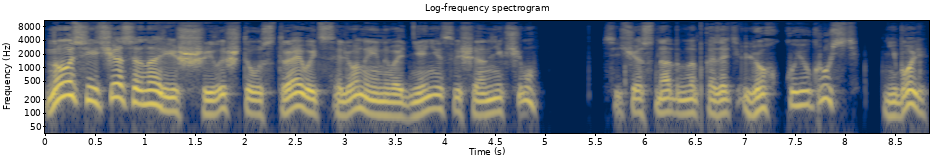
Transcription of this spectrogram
Но сейчас она решила, что устраивать соленые наводнения совершенно ни к чему. Сейчас надо было показать легкую грусть, не более,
